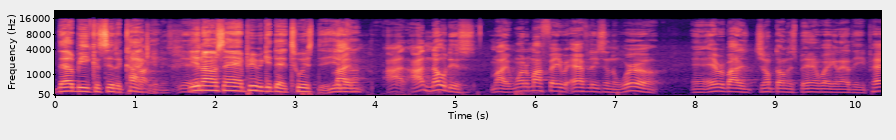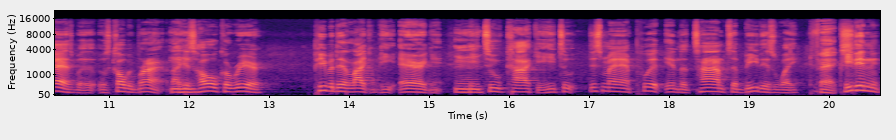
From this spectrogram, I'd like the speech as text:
that'll be considered cocky you know what i'm saying people get that twisted you like know I, I know this. Like one of my favorite athletes in the world, and everybody jumped on this bandwagon after he passed, but it was Kobe Bryant. Like Mm-hmm. his whole career, people didn't like him. He arrogant. He Mm-hmm. too cocky. He too. This man put in the time to be this way. facts He didn't.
